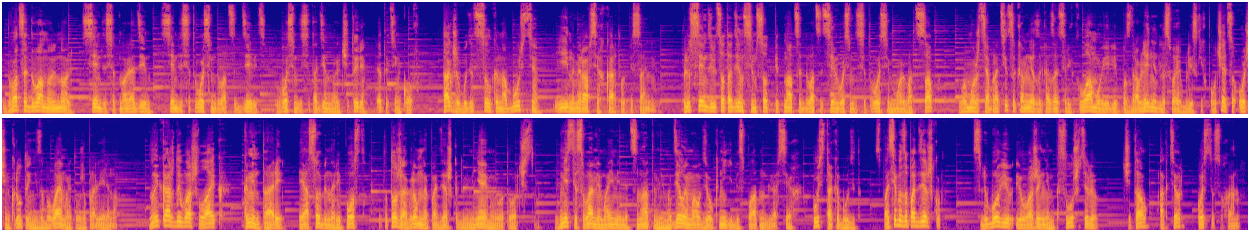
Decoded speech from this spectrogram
2200 7001 7829 8104. Это Тиньков. Также будет ссылка на Boosty и номера всех карт в описании. Плюс 7 901 715 27 88 мой WhatsApp. Вы можете обратиться ко мне, заказать рекламу или поздравления для своих близких. Получается очень круто и незабываемо, это уже проверено. Ну и каждый ваш лайк, комментарий и особенно репост – это тоже огромная поддержка для меня и моего творчества. Вместе с вами, моими меценатами, мы делаем аудиокниги бесплатно для всех. Пусть так и будет. Спасибо за поддержку. С любовью и уважением к слушателю читал актер Костя Суханов.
